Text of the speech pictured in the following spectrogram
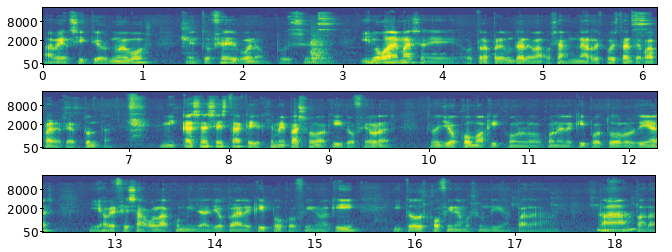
a ver sitios nuevos entonces, bueno, pues... Eh, y luego además, eh, otra pregunta, o sea, una respuesta te va a parecer tonta. Mi casa es esta que, que me paso aquí 12 horas. Entonces yo como aquí con, con el equipo todos los días y a veces hago la comida yo para el equipo, cocino aquí y todos cocinamos un día para, para,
